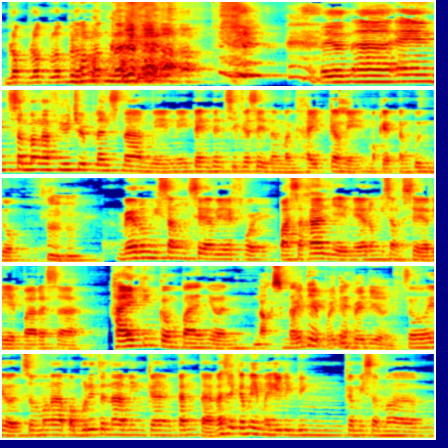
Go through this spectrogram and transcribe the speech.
Block, block, block, block, block, block. Ayun, ah, and sa mga future plans namin, may tendency kasi na mag-hike kami, makit ng bundok. Mhm. Merong isang serye for pasakalye, merong isang serye para sa hiking companion. Naks, pwede, pwede, pwede yun. So, ayun. So, mga paborito namin kan- kanta. Kasi kami, mahilig din kami sa mga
